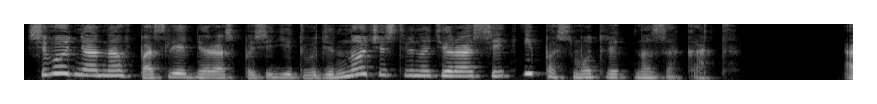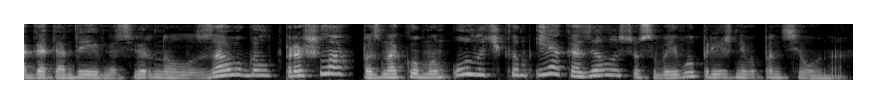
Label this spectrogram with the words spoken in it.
Сегодня она в последний раз посидит в одиночестве на террасе и посмотрит на закат. Агата Андреевна свернула за угол, прошла по знакомым улочкам и оказалась у своего прежнего пансиона.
